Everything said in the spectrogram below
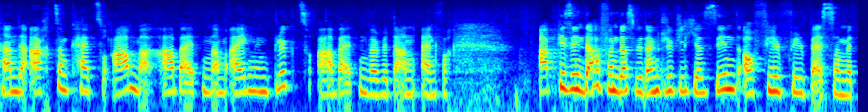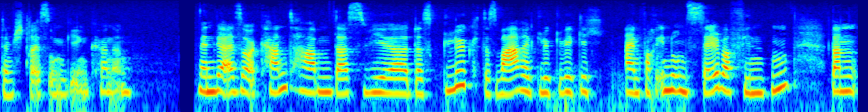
an der Achtsamkeit zu arbeiten, am eigenen Glück zu arbeiten, weil wir dann einfach abgesehen davon, dass wir dann glücklicher sind, auch viel, viel besser mit dem Stress umgehen können. Wenn wir also erkannt haben, dass wir das Glück, das wahre Glück wirklich einfach in uns selber finden, dann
